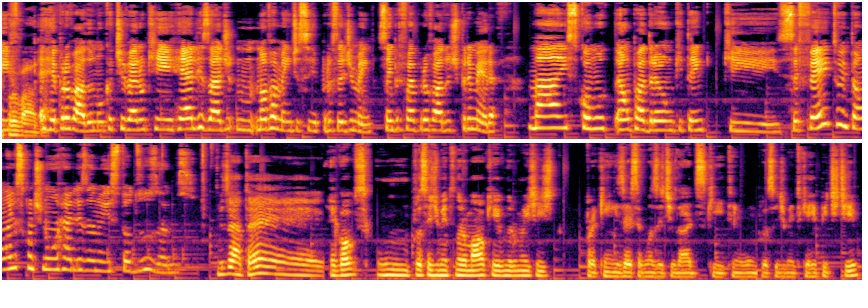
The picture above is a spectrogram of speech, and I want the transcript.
reprovado. É, reprovado, nunca tiveram que realizar de, novamente esse procedimento. Sempre foi aprovado de primeira. Mas como é um padrão que tem que ser feito, então eles continuam realizando isso todos os anos. Exato, é, é igual um procedimento normal que normalmente a gente para quem exerce algumas atividades que tem um procedimento que é repetitivo.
